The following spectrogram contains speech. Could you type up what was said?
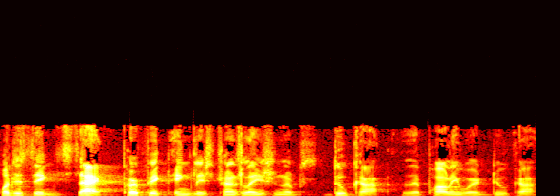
what is the exact perfect English translation of dukkha, the Pali word dukkha?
